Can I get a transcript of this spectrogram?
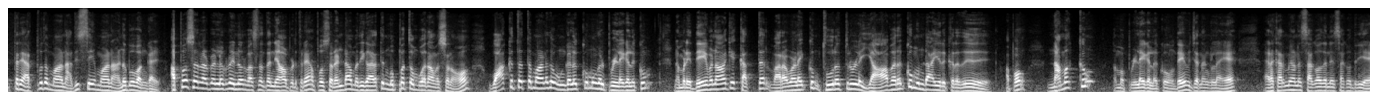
எத்தனை அற்புதமான அதிசயமான அனுபவங்கள். அப்போ சில கூட இன்னொரு வசனத்தை ஞாபகப்படுத்துகிறேன் அப்போ சார் ரெண்டாம் அதிகாரத்தின் முப்பத்தொம்போதாம் வசனம் வாக்குத்தத்தமானது உங்களுக்கும் உங்கள் பிள்ளைகளுக்கும் நம்முடைய தேவனாகிய கத்தர் வரவழைக்கும் தூரத்தில் உள்ள யாவருக்கும் உண்டாயிருக்கிறது. அப்போ நமக்கும் நம்ம பிள்ளைகளுக்கும் தேவ ஜனங்களே எனக்கு அருமையான சகோதரனே சகோதரியே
